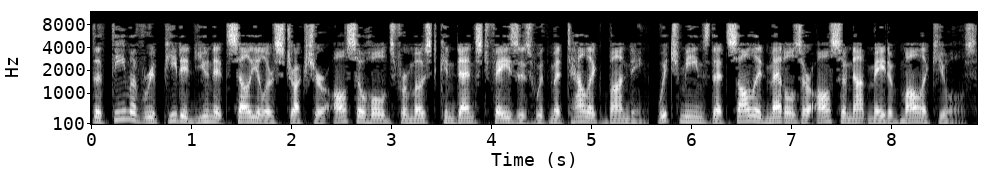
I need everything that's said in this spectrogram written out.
The theme of repeated unit cellular structure also holds for most condensed phases with metallic bonding, which means that solid metals are also not made of molecules.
